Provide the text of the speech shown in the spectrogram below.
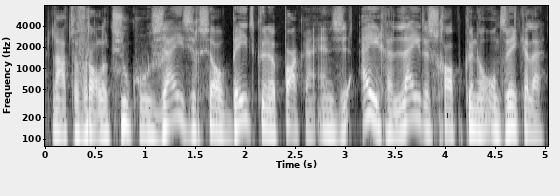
Laten we vooral ook zoeken hoe zij zichzelf beet kunnen pakken... en zijn eigen leiderschap kunnen ontwikkelen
